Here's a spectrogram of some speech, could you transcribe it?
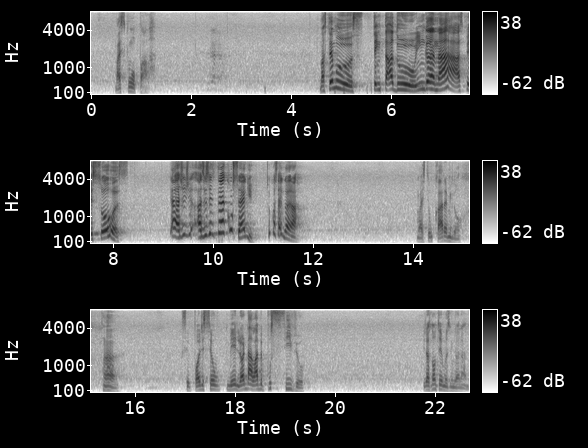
mais que um opala. Nós temos tentado enganar as pessoas. A gente, às vezes a gente até consegue. Você consegue enganar. Mas tem um cara, amigão. Você pode ser o melhor da lábia possível. E nós não temos enganado.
